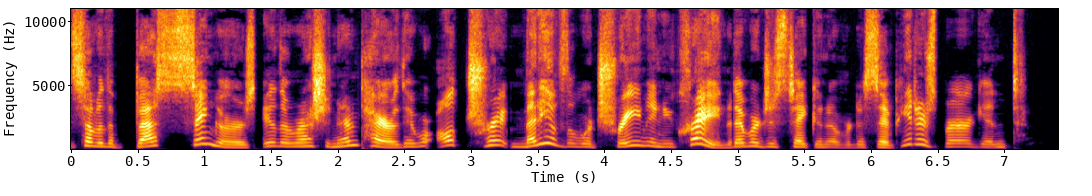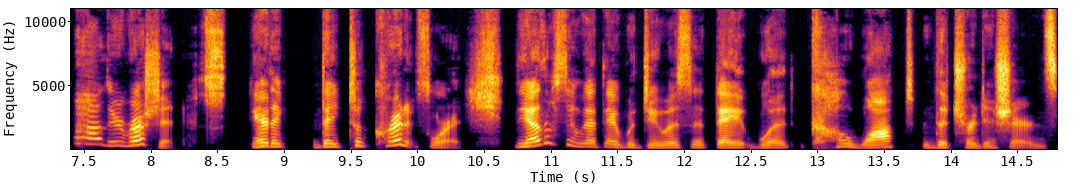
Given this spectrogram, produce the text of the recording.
Some of the best singers in the Russian Empire, they were all trained. Many of them were trained in Ukraine. They were just taken over to St. Petersburg and ah, they're Russian. Yeah, they, they took credit for it. The other thing that they would do is that they would co opt the traditions.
